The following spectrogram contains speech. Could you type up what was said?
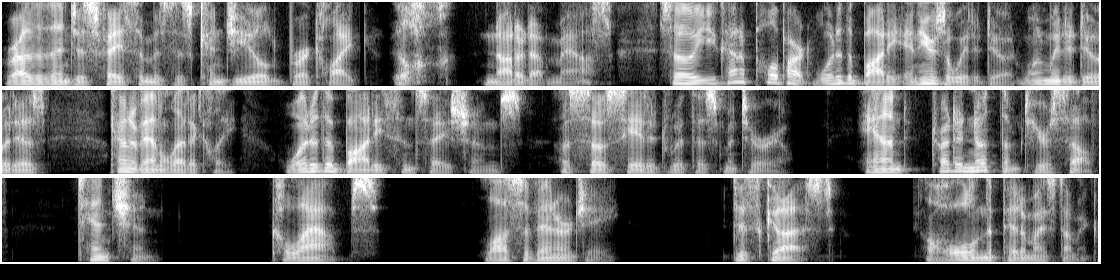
rather than just face them as this congealed brick like, ugh, knotted up mass. So, you kind of pull apart what are the body, and here's a way to do it. One way to do it is kind of analytically. What are the body sensations associated with this material? And try to note them to yourself tension, collapse, loss of energy, disgust, a hole in the pit of my stomach,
